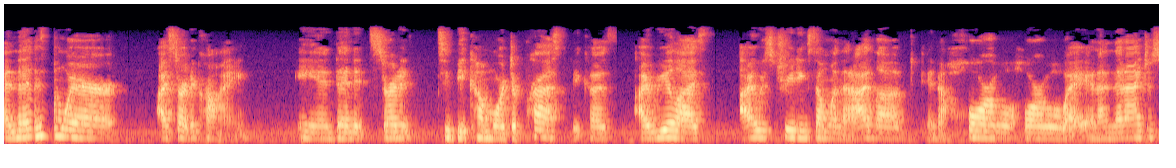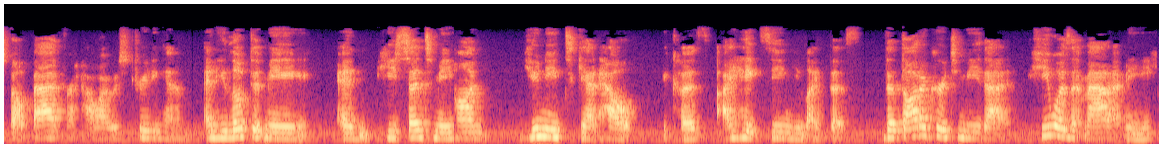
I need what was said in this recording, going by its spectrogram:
And then somewhere I started crying. And then it started to become more depressed because I realized I was treating someone that I loved in a horrible, horrible way. And, then I just felt bad for how I was treating him. And he looked at me and he said to me, Han, you need to get help because I hate seeing you like this. The thought occurred to me that he wasn't mad at me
